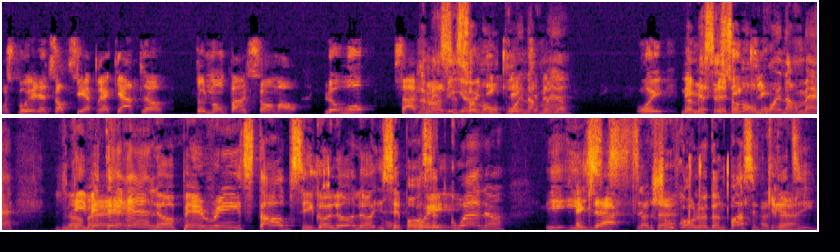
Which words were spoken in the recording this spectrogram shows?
on se pourrait être sorti. Après quatre, là, tout le monde pense qu'ils sont morts. Là, whoop, ça a changé. C'est ça mon point, Normand. Oui, mais, mais c'est ça mon point, Normand les vétérans, là, Perry, Staub, ces gars-là, là, ils s'est passé de quoi, là? Et, exact. Je trouve qu'on leur donne pas assez de crédit.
